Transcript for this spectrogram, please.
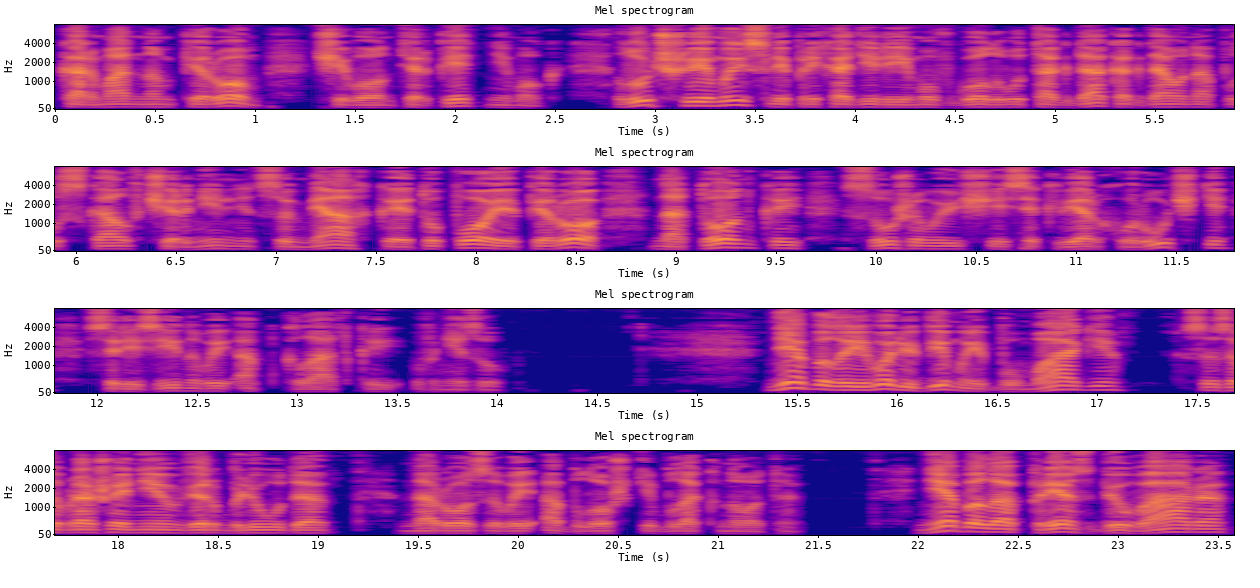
карманным пером, чего он терпеть не мог. Лучшие мысли приходили ему в голову тогда, когда он опускал в чернильницу мягкое, тупое перо на тонкой, суживающейся кверху ручке с резиновой обкладкой внизу. Не было его любимой бумаги с изображением верблюда на розовой обложке блокнота. Не было пресс-бювара,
